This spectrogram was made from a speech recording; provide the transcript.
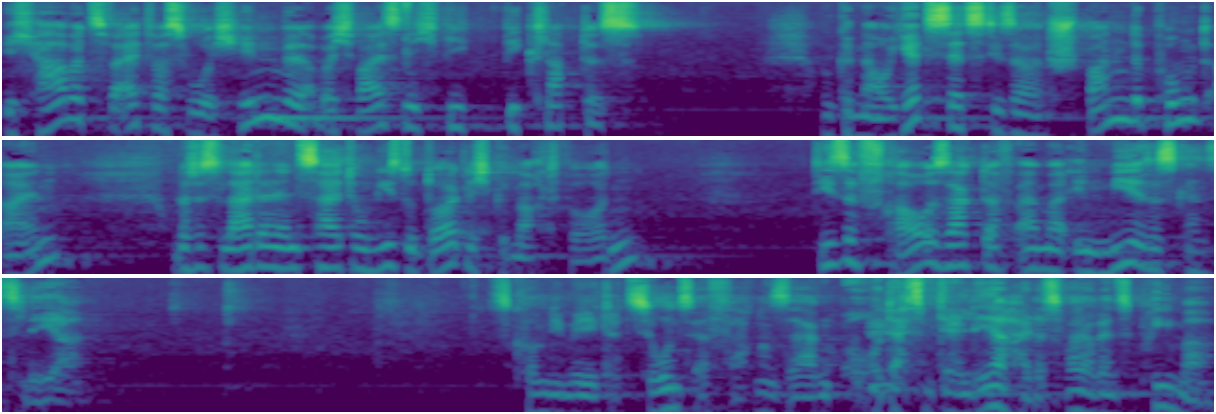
ich habe zwar etwas, wo ich hin will, aber ich weiß nicht, wie, wie klappt es. Und genau jetzt setzt dieser spannende Punkt ein, und das ist leider in den Zeitungen nie so deutlich gemacht worden. Diese Frau sagt auf einmal, in mir ist es ganz leer. Jetzt kommen die Meditationserfahrungen und sagen, oh, das mit der Leerheit, das war doch ganz prima.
